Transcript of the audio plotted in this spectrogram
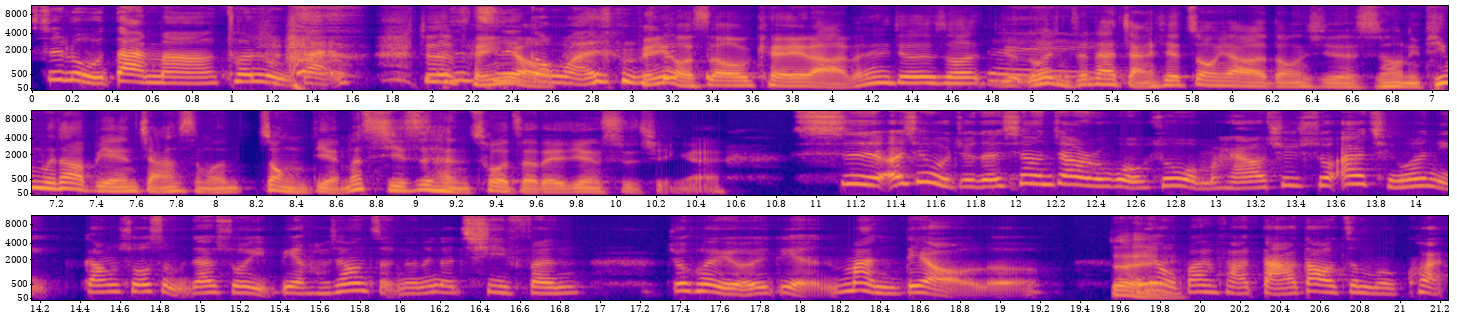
吃卤蛋吗？吞卤蛋？就是朋友，朋友是 OK 啦，但是就是说，如果你真的要讲一些重要的东西的时候，你听不到别人讲什么重点，那其实很挫折的一件事情哎。是，而且我觉得像这样，如果说我们还要去说，哎，请问你刚说什么？再说一遍，好像整个那个气氛就会有一点慢掉了。没有办法达到这么快，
